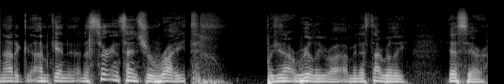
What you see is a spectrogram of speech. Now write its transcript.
not, a, I'm again, in a certain sense, you're right, but you're not really right. I mean, it's not really, yes, Sarah.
